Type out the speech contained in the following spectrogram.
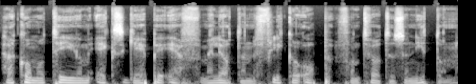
Här kommer Tium XGPF med låten Flicker Up från 2019.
